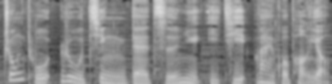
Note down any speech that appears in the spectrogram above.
中途入境的子女以及外国朋友。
